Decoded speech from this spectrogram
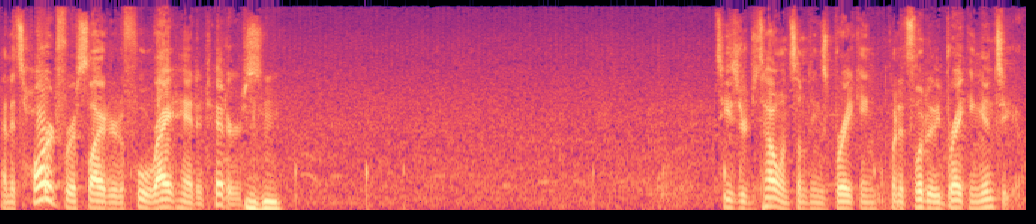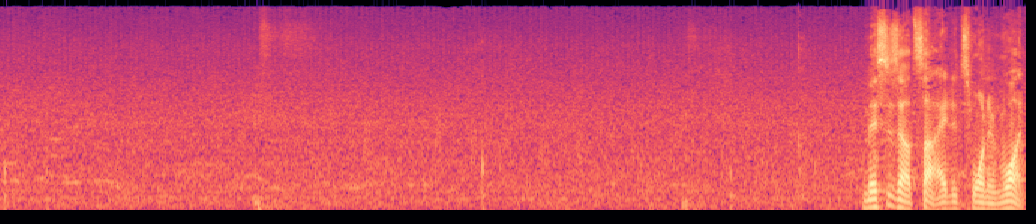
And it's hard for a slider to fool right handed hitters. Mm-hmm. It's easier to tell when something's breaking when it's literally breaking into you. Misses outside. It's one and one.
